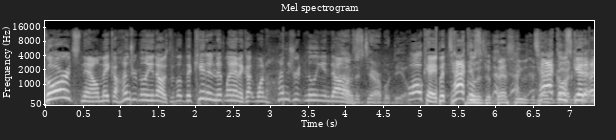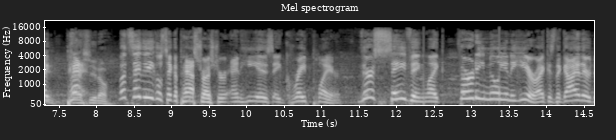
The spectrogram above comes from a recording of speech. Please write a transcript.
Guards now make $100 million. The, the kid in Atlanta got $100 million. That was a terrible deal. Well, okay, but tackles. He was the best. He was the best tackles guard get it. Like, pa- you year, though. let's say the Eagles take a pass rusher and he is a great player. They're saving like 30 million a year, right? Because the guy they're,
